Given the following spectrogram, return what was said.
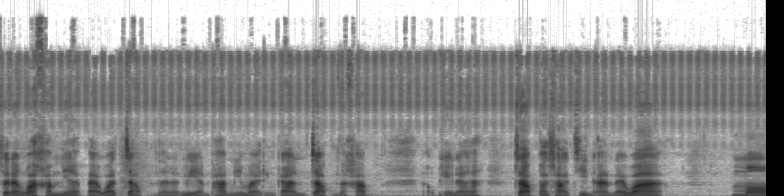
แสดงว่าคำนี้แปลว่าจับนะนักเรียนภาพนี้หมายถึงการจับนะครับโอเคนะ จับภาษาจีนอ่านได้ว่า มอ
